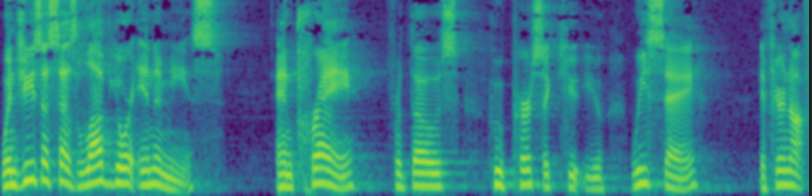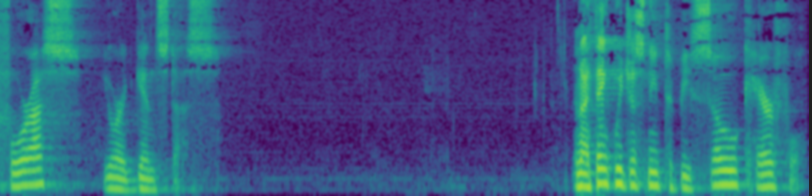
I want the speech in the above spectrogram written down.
When Jesus says, Love your enemies and pray for those who persecute you, we say, if you're not for us, you're against us. And I think we just need to be so careful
